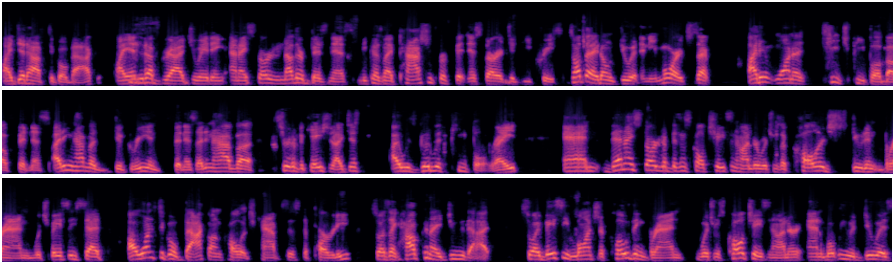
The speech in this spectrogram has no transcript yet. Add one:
I did have to go back. I ended up graduating and I started another business because my passion for fitness started to decrease. It's not that I don't do it anymore. It's just that I didn't want to teach people about fitness. I didn't have a degree in fitness. I didn't have a certification. I just, I was good with people, right? And then I started a business called Chase and Hunter, which was a college student brand, which basically said, I wanted to go back on college campuses to party. So I was like, how can I do that? So I basically launched a clothing brand, which was called Chase and Hunter. And what we would do is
